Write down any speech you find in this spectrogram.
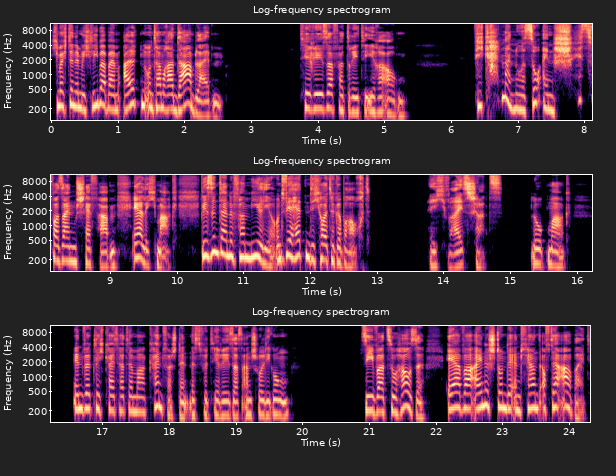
Ich möchte nämlich lieber beim Alten unterm Radar bleiben. Theresa verdrehte ihre Augen. Wie kann man nur so einen Schiss vor seinem Chef haben? Ehrlich, Mark. Wir sind deine Familie und wir hätten dich heute gebraucht. Ich weiß, Schatz, log Mark. In Wirklichkeit hatte Mark kein Verständnis für Theresas Anschuldigungen. Sie war zu Hause, er war eine Stunde entfernt auf der Arbeit.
